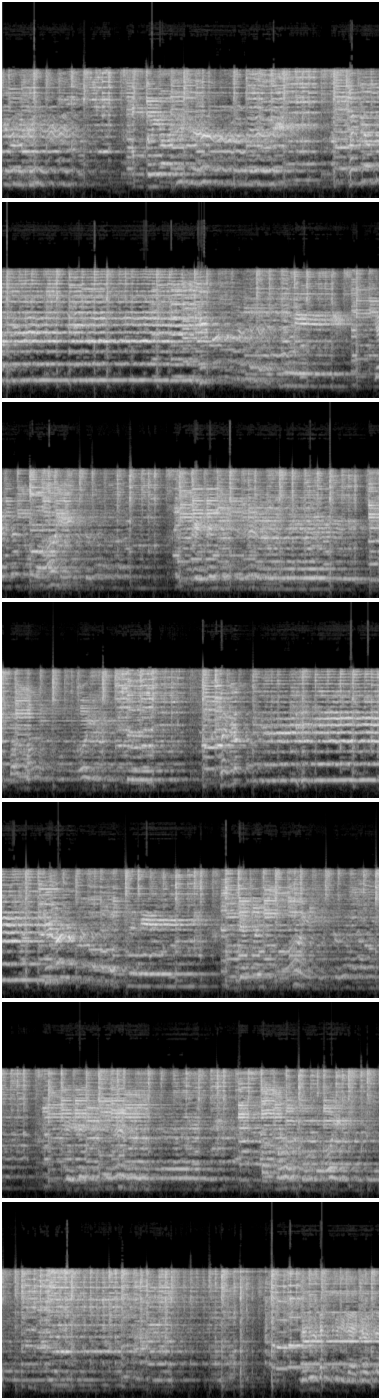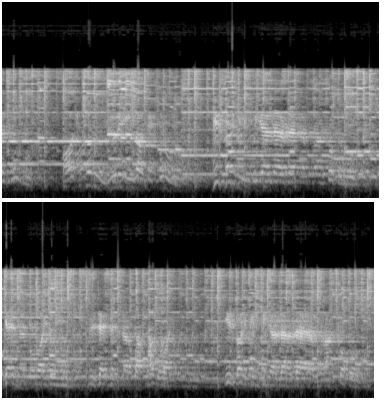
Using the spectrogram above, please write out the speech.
Thank you. Güzellikler bakmaz olaydım. Bir garibim bu yerlerde çok olur.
